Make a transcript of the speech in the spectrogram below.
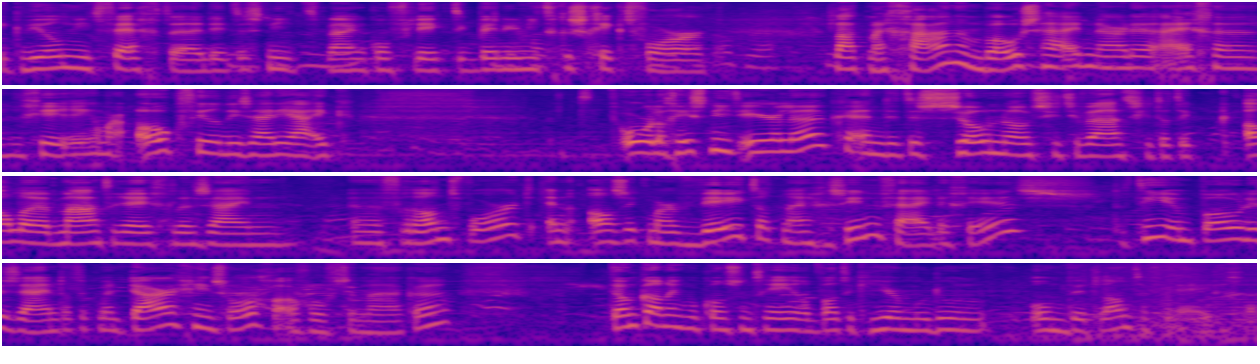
ik wil niet vechten. Dit is niet mijn conflict. Ik ben hier niet geschikt voor. Laat mij gaan. Een boosheid naar de eigen regering. Maar ook veel die zeiden, ja, ik... Oorlog is niet eerlijk. En dit is zo'n noodsituatie dat ik alle maatregelen zijn uh, verantwoord. En als ik maar weet dat mijn gezin veilig is, dat die in Polen zijn, dat ik me daar geen zorgen over hoef te maken, dan kan ik me concentreren op wat ik hier moet doen om dit land te verdedigen.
